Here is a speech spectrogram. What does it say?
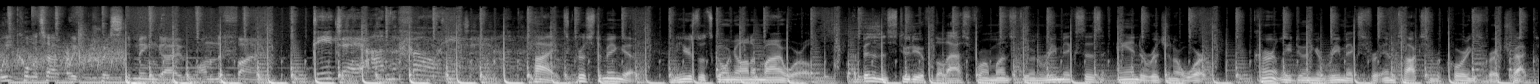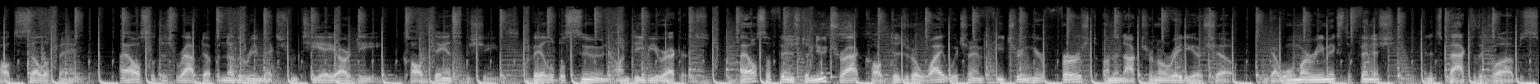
We caught up with Chris Domingo on the phone. DJ on the phone. Hi, it's Chris Domingo, and here's what's going on in my world. I've been in the studio for the last four months doing remixes and original work. Currently doing a remix for M Toxin Recordings for a track called Cellophane. I also just wrapped up another remix from TARD called Dance Machines, available soon on DB Records. I also finished a new track called Digital White, which I am featuring here first on the Nocturnal Radio Show. I've got one more remix to finish, and it's back to the clubs.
